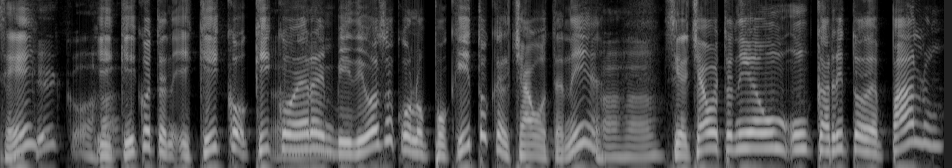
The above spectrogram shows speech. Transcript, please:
Kiko. ajá. Y Kiko, ten- y Kiko, Kiko era envidioso con lo poquito que el Chavo tenía. Ajá. Si el chavo tenía un, un carrito de palo,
